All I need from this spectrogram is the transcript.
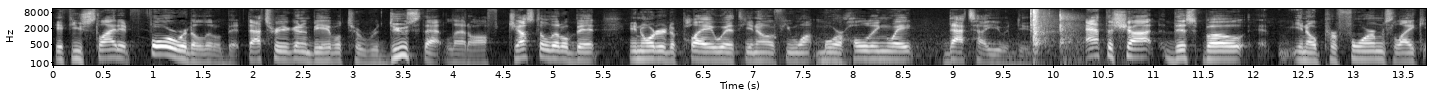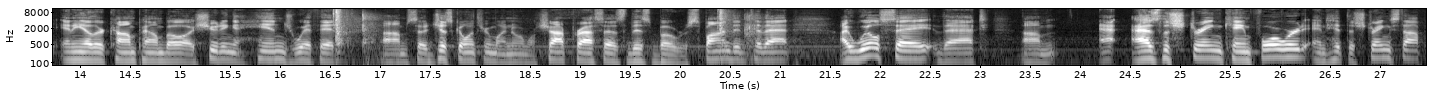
If you slide it forward a little bit, that's where you're going to be able to reduce that let off just a little bit in order to play with, you know, if you want more holding weight, that's how you would do that. At the shot, this bow, you know, performs like any other compound bow. I was shooting a hinge with it. Um, so just going through my normal shot process, this bow responded to that. I will say that um, as the string came forward and hit the string stop,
